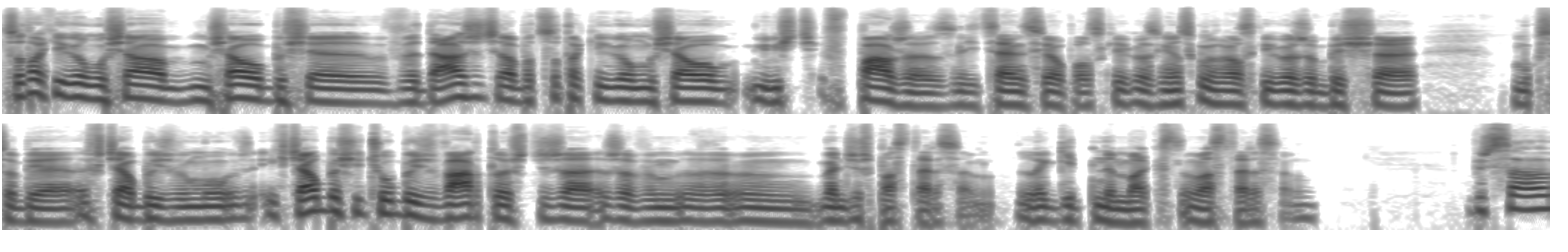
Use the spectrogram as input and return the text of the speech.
Co takiego musiało, musiałoby się wydarzyć, albo co takiego musiało iść w parze z licencją Polskiego Związku Kolarskiego, żebyś mógł sobie, chciałbyś, i chciałbyś i czułbyś wartość, że, że będziesz mastersem, legitnym mastersem. Wiesz co,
